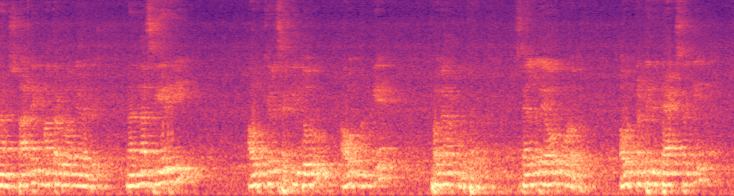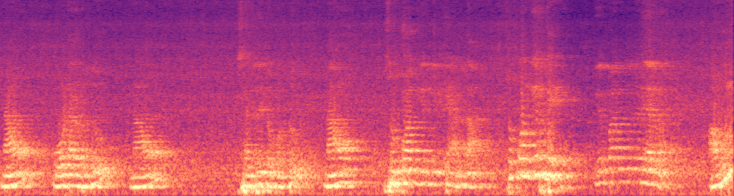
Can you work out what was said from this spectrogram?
ನಾನು ಸ್ಟಾರ್ಟಿಂಗ್ ಮಾತಾಡುವಾಗಲೇ ನನ್ನ ಸೇರಿ ಅವ್ರ ಕೆಲಸಕ್ಕೆ ಇದ್ದವರು ಅವ್ರು ನಮಗೆ ಪಗಾರ ಕೊಡ್ತಾರೆ. ಸ್ಯಾಲರಿ ಅವ್ರು ಕೊಡೋದು. ಅವ್ರು ಕಟ್ಟಿದ ಟ್ಯಾಕ್ಸಲ್ಲಿ ನಾವು ಓಡಾಡೋದು, ನಾವು ಸ್ಯಾಲ್ರಿ ತೊಗೊಂಡು ನಾವು ಸುಖವಾಗಿರಲಿಕ್ಕೆ ಅಲ್ಲ. ಸುಖವಾಗಿರಬೇಕು ಇರಬಾರ್ದು ಅಂದರೆ ಅಲ್ಲ. ಅವರು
